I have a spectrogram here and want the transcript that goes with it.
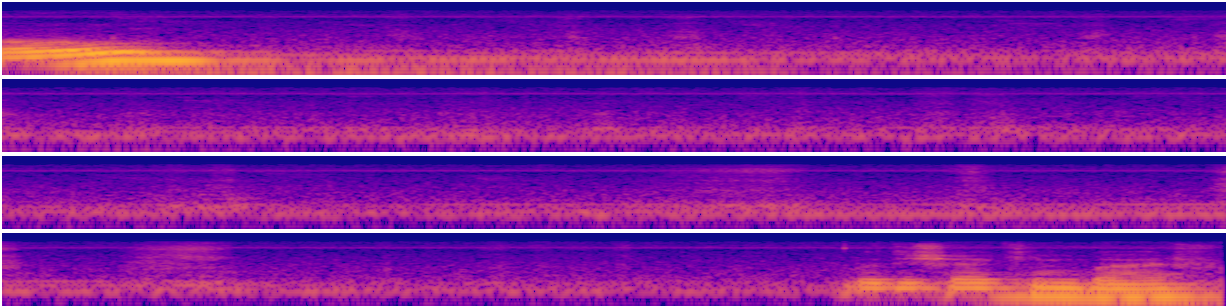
Ou vou deixar aqui embaixo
